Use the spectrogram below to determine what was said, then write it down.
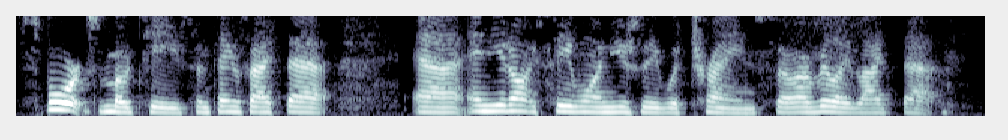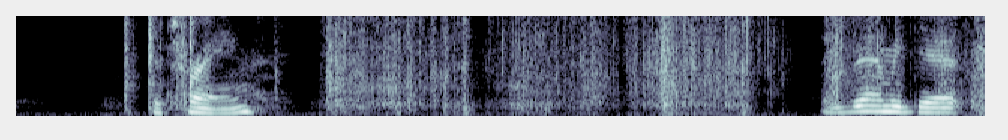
sports motifs and things like that. Uh, and you don't see one usually with trains. So I really like that, the train. And then we get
